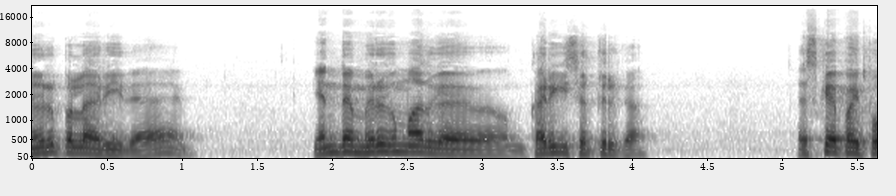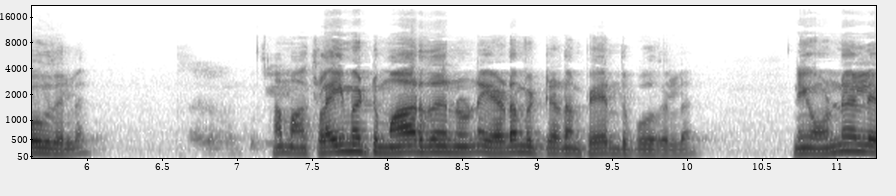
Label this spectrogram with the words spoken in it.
நெருப்பெல்லாம் எரியுத? எந்த மிருகமாக அது கருகி செத்துருக்கா? எஸ்கேப் ஆகி போகுதில்ல? ஆமாம் கிளைமேட் மாறுதுன்னு இடம் விட்டு இடம் பெயர்ந்து போகுதில்ல. நீங்கள் ஒன்றும் இல்லை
